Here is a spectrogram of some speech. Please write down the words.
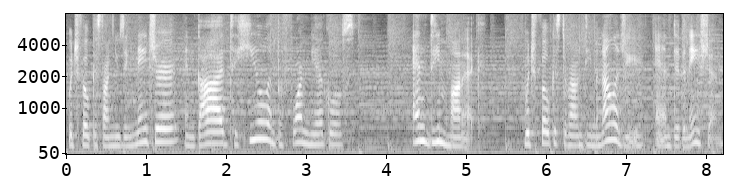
which focused on using nature and God to heal and perform miracles, and demonic, which focused around demonology and divination,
